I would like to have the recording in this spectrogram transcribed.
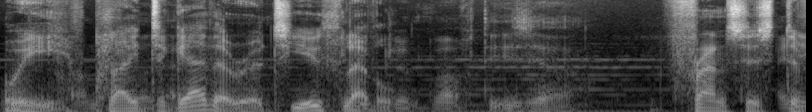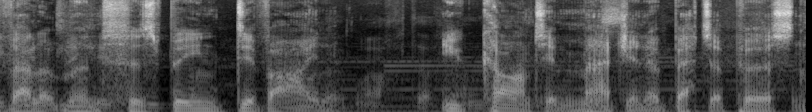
We played together at youth level. Franz's development has been divine. You can't imagine a better person.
